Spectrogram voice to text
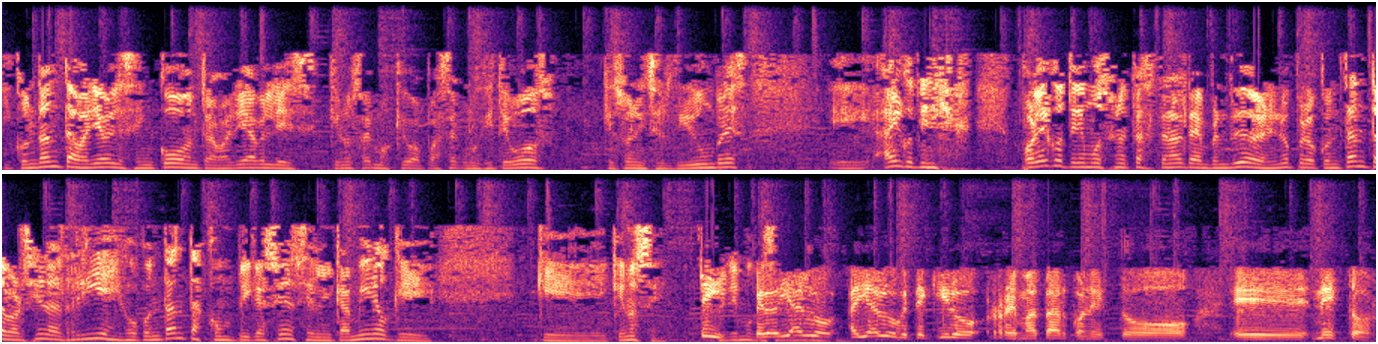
y con tantas variables en contra, variables que no sabemos qué va a pasar, como dijiste vos, que son incertidumbres, eh, algo tiene que- por algo tenemos una tasa tan alta de emprendedores, ¿no? Pero con tanta aversión al riesgo, con tantas complicaciones en el camino que, que, que no sé. Sí, pero hay algo, hay algo que te quiero rematar con esto, eh, Néstor.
